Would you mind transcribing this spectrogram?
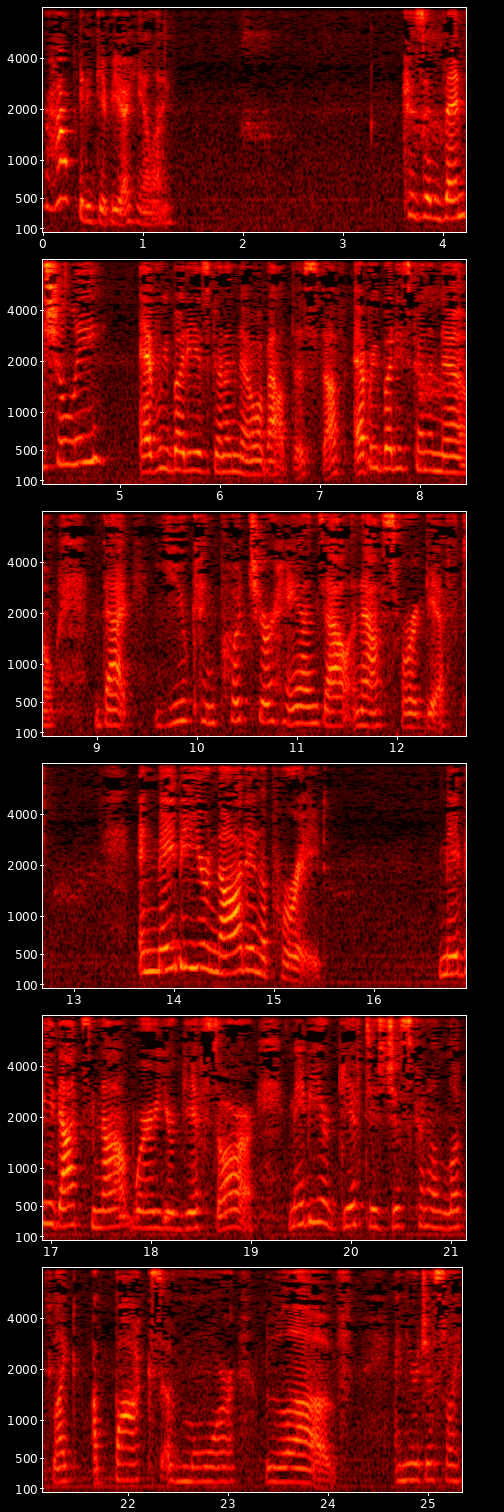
we're happy to give you a healing. Because eventually, everybody is going to know about this stuff. Everybody's going to know that you can put your hands out and ask for a gift. And maybe you're not in a parade. Maybe that's not where your gifts are. Maybe your gift is just going to look like a box of more love. And you're just like,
